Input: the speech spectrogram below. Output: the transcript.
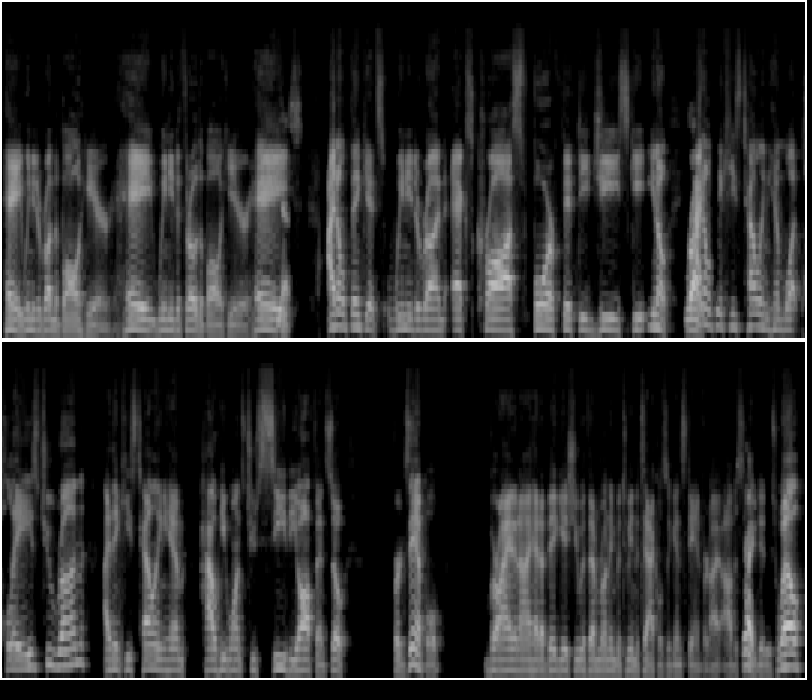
hey, we need to run the ball here. Hey, we need to throw the ball here. Hey, yes. I don't think it's we need to run X cross 450 G ski. You know, right. I don't think he's telling him what plays to run. I think he's telling him how he wants to see the offense. So, for example, Brian and I had a big issue with them running between the tackles against Stanford. I obviously right. did as well.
